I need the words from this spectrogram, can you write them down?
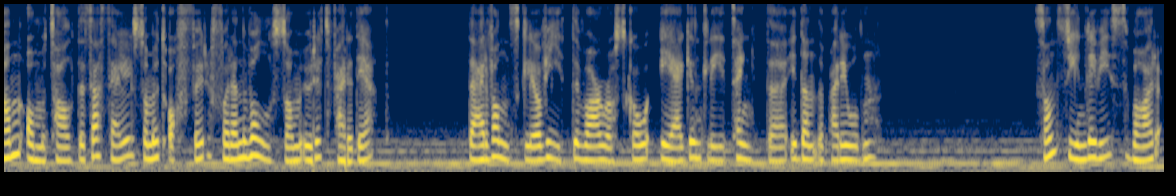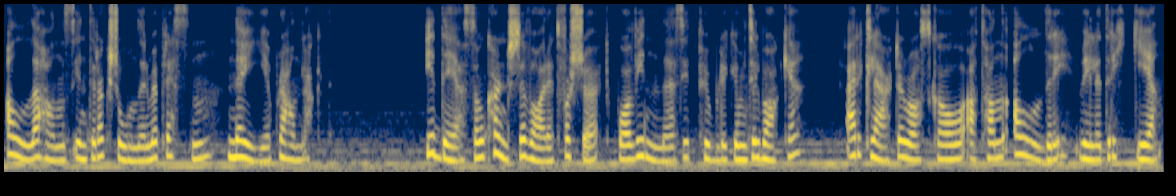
Han omtalte seg selv som et offer for en voldsom urettferdighet, det er vanskelig å vite hva Roscoe egentlig tenkte i denne perioden. Sannsynligvis var alle hans interaksjoner med pressen nøye planlagt. I det som kanskje var et forsøk på å vinne sitt publikum tilbake, erklærte Roscoe at han aldri ville drikke igjen.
